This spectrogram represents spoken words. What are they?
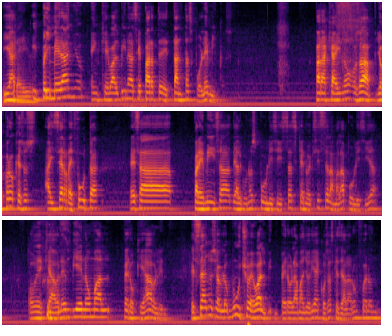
Y, a- Increíble. y primer año en que Balvin hace parte de tantas polémicas. Para que ahí no, o sea, yo creo que eso es, ahí se refuta esa premisa de algunos publicistas que no existe la mala publicidad. O de que hablen bien o mal, pero que hablen. Este año se habló mucho de Balvin, pero la mayoría de cosas que se hablaron fueron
